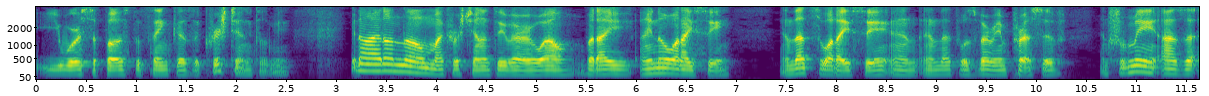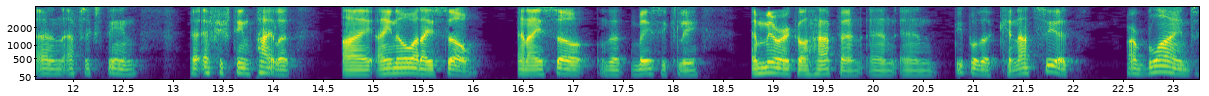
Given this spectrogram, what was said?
you were supposed to think as a Christian. He told me, you know, I don't know my Christianity very well, but I, I know what I see, and that's what I see, and, and that was very impressive. And for me, as an F-16, F-15 pilot, I, I know what I saw. And I saw that basically a miracle happened and, and people that cannot see it are blind.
